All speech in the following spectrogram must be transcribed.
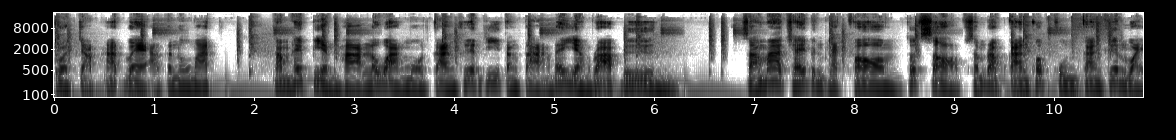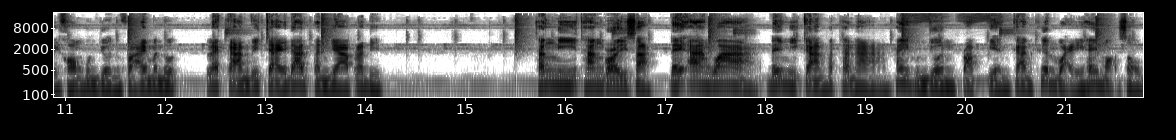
ตรวจจับฮาร์ดแวร์อัตโนมัติทำให้เปลี่ยนผ่านระหว่างโหมดการเคลื่อนที่ต่างๆ ได้อย่างราบรื่น สามารถใช้เป็นแพลตฟอร์ม ทดสอบสำหรับการควบคุมการเคลื่อนไหวของหุ่นยนต์คล้ายมนุษย์ และการวิจัยด้านปัญญาประดิษฐ์ ทั้งนี้ทางบริษัทได้อ้างว่าได้มีการพัฒนาให้หุ่นยนต์ปรับเปลี่ยนการเคลื่อนไหวให้เหมาะสม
